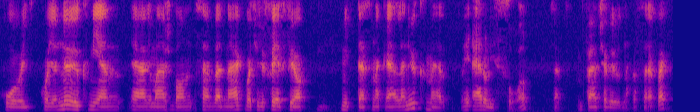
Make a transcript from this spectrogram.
hogy, hogy a nők milyen elnyomásban szenvednek, vagy hogy a férfiak mit tesznek ellenük, mert erről is szól, felcserélődnek a szerepek,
